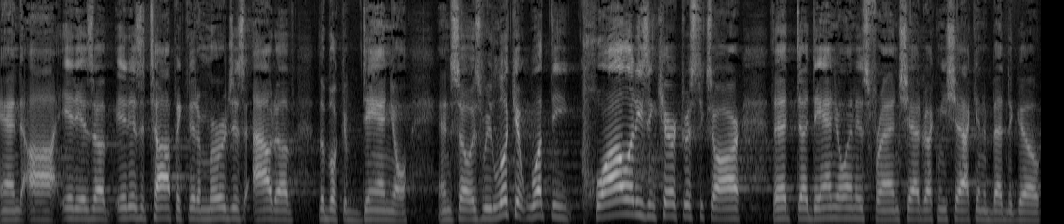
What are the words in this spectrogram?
and uh, it, is a, it is a topic that emerges out of the book of Daniel. And so, as we look at what the qualities and characteristics are that uh, Daniel and his friends, Shadrach, Meshach, and Abednego,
